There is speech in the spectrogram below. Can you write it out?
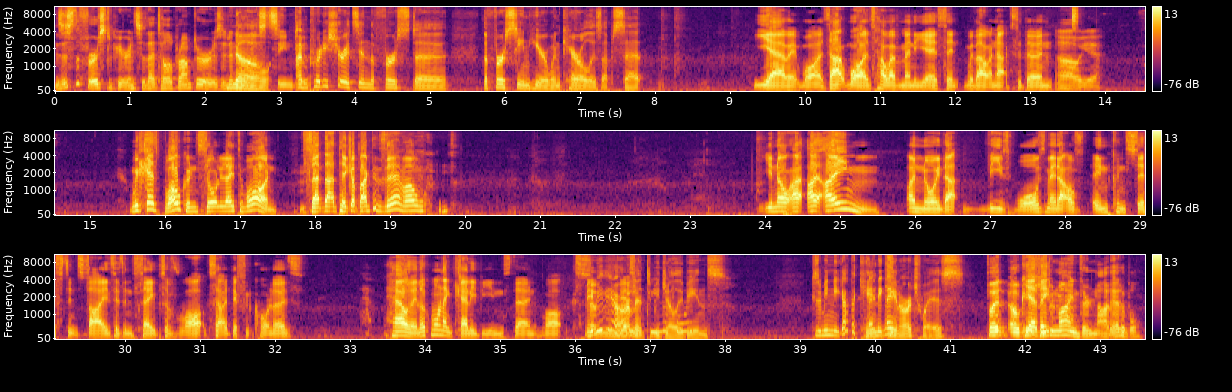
Is this the first appearance of that teleprompter, or is it in the No, last scene too? I'm pretty sure it's in the first, uh, the first scene here when Carol is upset. Yeah, it was. That was however many years since without an accident. oh yeah. Which gets broken shortly later on. Set that take it back to zero. You know, I, I I'm annoyed at these walls made out of inconsistent sizes and shapes of rocks that are different colours. Hell, they look more like jelly beans than rocks. Maybe they are meant to be jelly point? beans. Because I mean, you got the candy they- cane archways. But okay, Yeah, keep they- in mind they're not edible.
